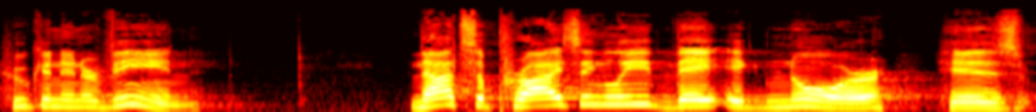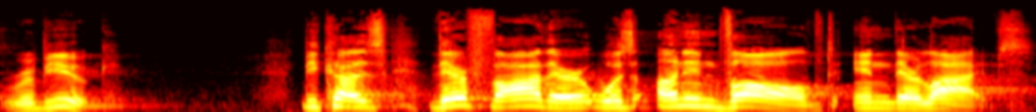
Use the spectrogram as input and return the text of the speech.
who can intervene? Not surprisingly, they ignore his rebuke because their father was uninvolved in their lives.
